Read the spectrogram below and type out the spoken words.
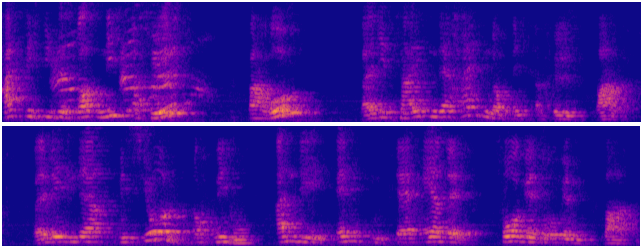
hat sich dieses Wort nicht erfüllt. Warum? Weil die Zeiten der Heiden noch nicht erfüllt waren. Weil wir in der Mission noch nicht an die Enden der Erde vorgedrungen waren.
